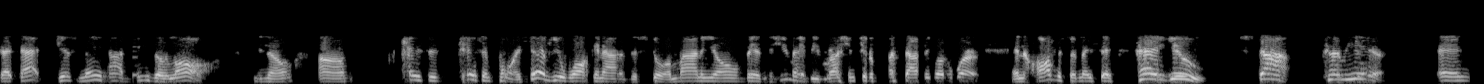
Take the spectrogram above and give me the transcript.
that that just may not be the law. You know, um, case in, case in point, say if you're walking out of the store, minding your own business, you may be rushing to the bus stop to go to work, and the officer may say, "Hey, you, stop, come here," and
